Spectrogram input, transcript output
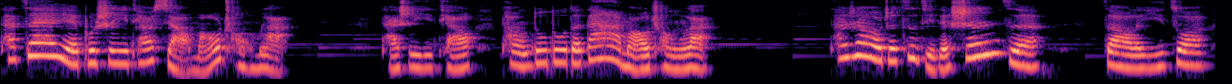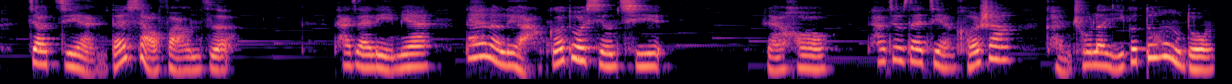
它再也不是一条小毛虫了，它是一条胖嘟嘟的大毛虫了。它绕着自己的身子造了一座叫茧的小房子。他在里面待了两个多星期，然后他就在茧壳上啃出了一个洞洞，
